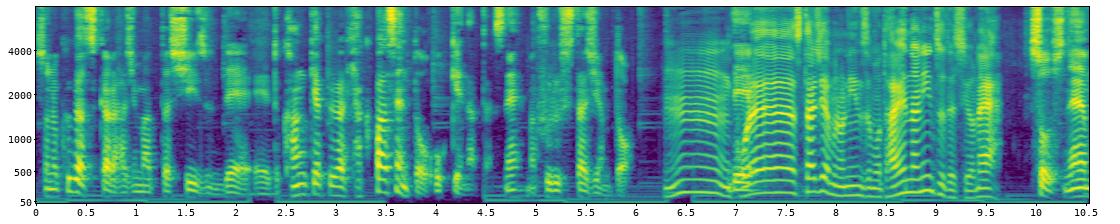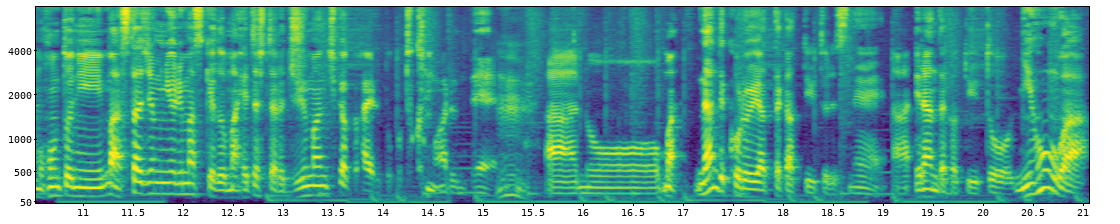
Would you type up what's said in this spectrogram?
その9月から始まったシーズンで、えーと、観客が 100%OK になったんですね、まあ、フルスタジアムと。うん。これスタジアムの人数も大変な人数ですよね。そうですね。もう本当にまあスタジアムによりますけど、まあ、下手したら10万近く入るとことかもあるんで、うん、あのまあ、なんでこれをやったかっていうとですねあ選んだかというと日本は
